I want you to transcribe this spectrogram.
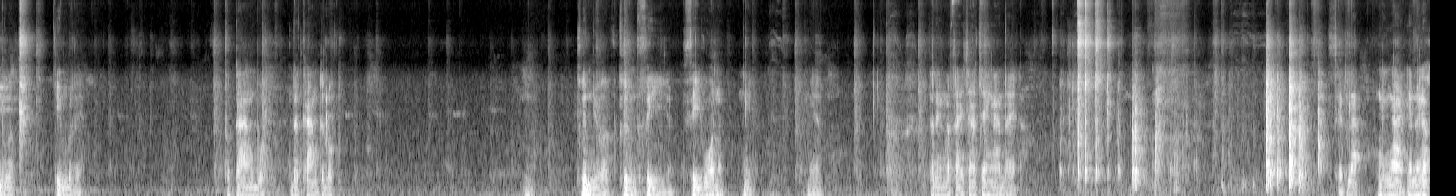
นี่ว่าจิ้มไปเลยตะกางบวกด้ากางตลบขึ้นอยู่ครับ ขึ้นสี่สี่โวลต์นี่นี่คแสดงว่าสายชาร์จใช้งานได้ เสร็จแล้วง่ายๆเห็นไหมครับ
